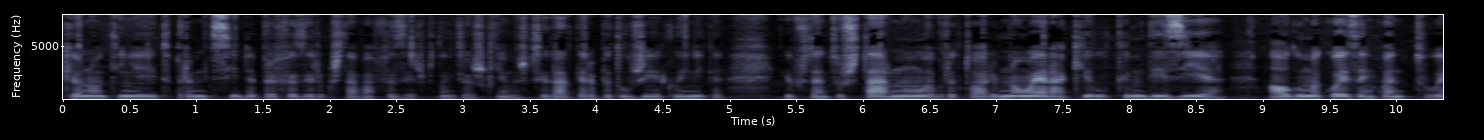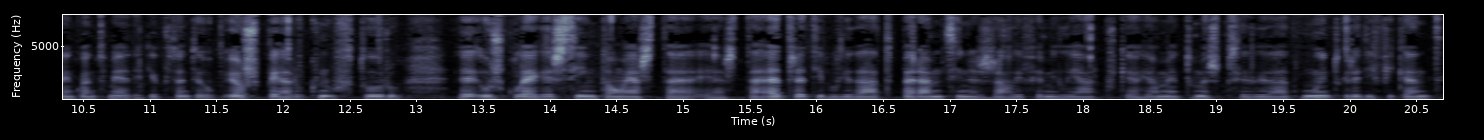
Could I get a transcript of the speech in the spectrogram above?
que eu não tinha ido para a medicina para fazer o que estava a fazer. Portanto, eu escolhi uma especialidade que era patologia clínica e, portanto, o estar num laboratório não era aquilo que me dizia alguma coisa enquanto, enquanto médico. E, portanto, eu, eu espero que no futuro eh, os colegas sintam esta, esta atratividade para a medicina geral e familiar, porque é realmente uma especialidade muito gratificante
